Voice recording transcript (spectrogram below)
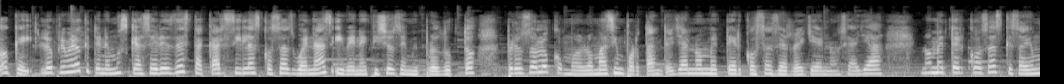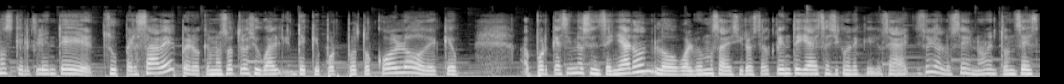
Ok, lo primero que tenemos que hacer es destacar sí las cosas buenas y beneficios de mi producto, pero solo como lo más importante, ya no meter cosas de relleno, o sea, ya no meter cosas que sabemos que el cliente super sabe, pero que nosotros igual de que por protocolo o de que porque así nos enseñaron, lo volvemos a decir, o sea, el cliente ya es así como de que, o sea, eso ya lo sé, ¿no? Entonces,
